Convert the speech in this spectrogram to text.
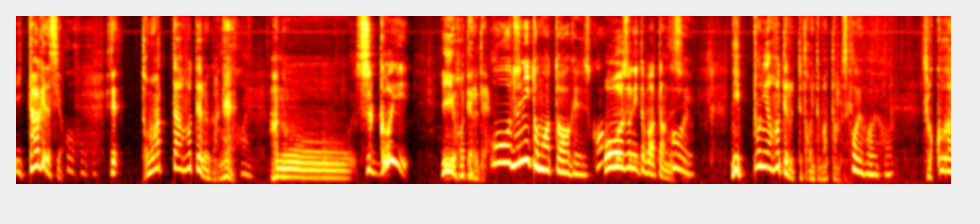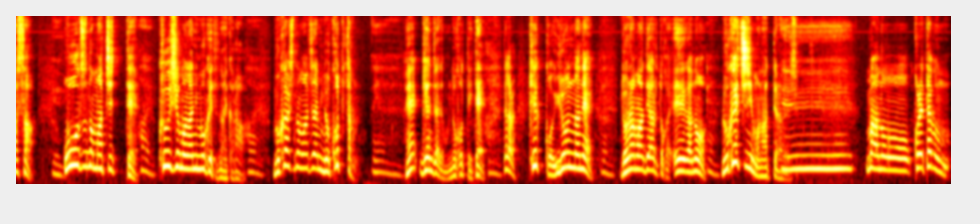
行ったわけですよ。ほうほうほで泊まったホテルがね、はいあのーすっごいいいホテルでう。大津に泊まったわけですか？は大津に泊まったんですよ。はい日本屋ホテルってとこに泊まったんですけどいはいはい。そこがさええ大津の町ってはい。空襲も何も受けてないから、はい。昔の町並み残ってたの。えね、現在でも残っていて、はい。だから結構いろんなね、ええ。ドラマであるとか映画のええ。ロケ地にもなってるわえ。けですよ。まああのこれ多分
